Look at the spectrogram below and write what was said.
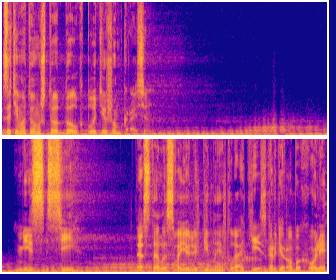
затем о том, что долг платежом красен. Мисс Зи достала свое любимое платье из гардероба Холли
